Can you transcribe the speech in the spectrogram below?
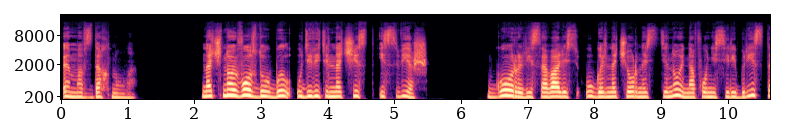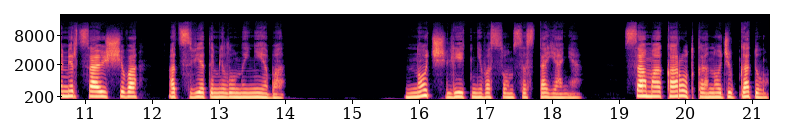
Эмма вздохнула. Ночной воздух был удивительно чист и свеж. Горы рисовались угольно-черной стеной на фоне серебристо мерцающего от светами луны неба. Ночь летнего солнцестояния. Самая короткая ночь в году.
